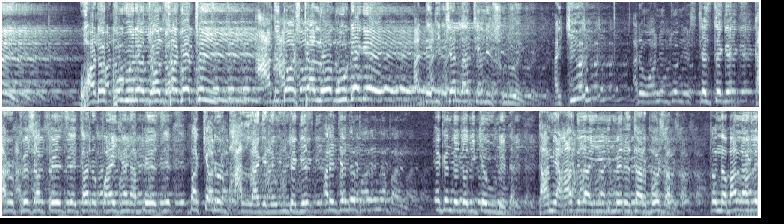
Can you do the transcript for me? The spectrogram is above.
এই, ঘটক পুকুরে জলসা করছি। আট দশটা লোক উঠে গে আর দেখি চেল্লা চিল্লি শুরু হয়ে আর কি হলো? আরে অনেকজন স্টেজ থেকে কারোর পেশাব পেয়েছে, কারোর পায়খানা পেয়েছে, বা কারোর ভালো লাগে না উঠে গেছে। আরে যেতে পারে না পারে না। এখান থেকে যদি কেউ উঠে দেয় তা আমি আদলা ইট মেরে তার বসাবো। তোর না, ভালো লাগলে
